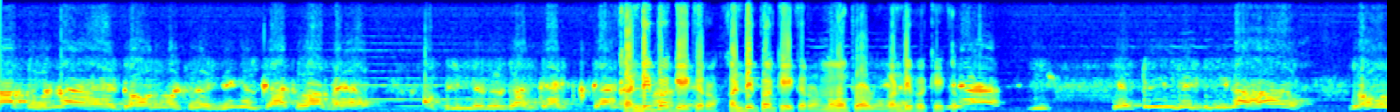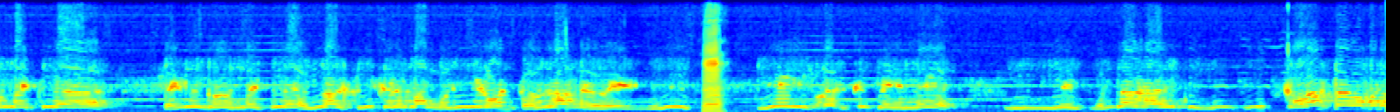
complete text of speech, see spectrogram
பார்த்த உடனே கவர்மெண்ட்ல நீங்க கேட்கலாமே. அப்படிங்கிறது தான் கண்டிப்பா கேட்குறோம் கண்டிப்பா கேட்குறோம் நோ ப்ராப்ளம் கண்டிப்பா கேட்குறோம் எப்படின்னு கேட்டீங்கன்னா கவர்மெண்ட்ல சென்ட்ரல் கவர்மெண்ட்ல எல்லாம் சீக்கிரமா முடியணும்னு சொல்றாங்க வேண்டி ஏன் இவருக்கு தெரியல முந்தா நாளுக்கு காட்டாக கூட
